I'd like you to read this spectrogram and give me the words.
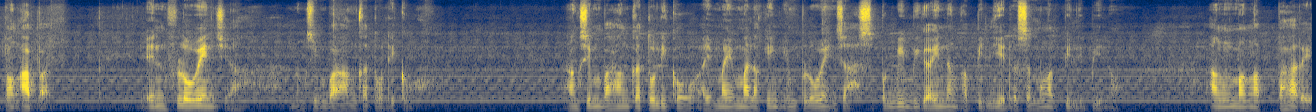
Pang-apat, influensya ng simbahang katoliko. Ang simbahang katoliko ay may malaking impluensya sa pagbibigay ng apelyido sa mga Pilipino. Ang mga pare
